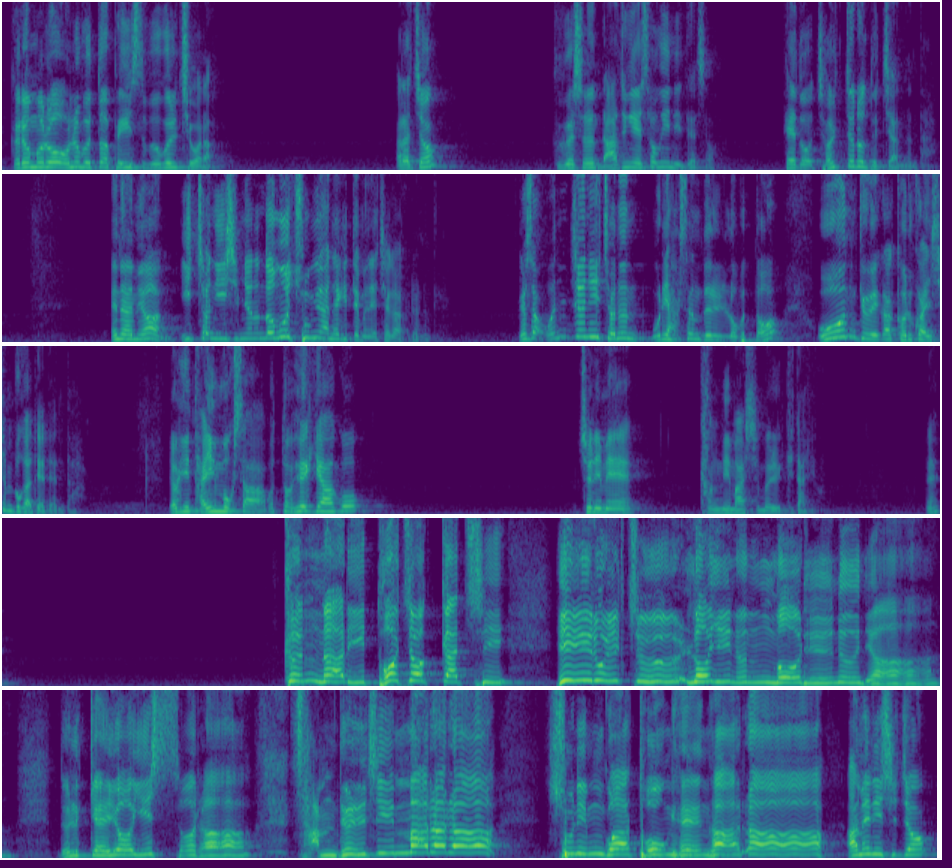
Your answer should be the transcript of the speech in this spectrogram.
그러므로 오늘부터 페이스북을 지워라. 알았죠? 그것은 나중에 성인이 돼서 해도 절대로 늦지 않는다. 왜냐하면 2020년은 너무 중요한 해기 때문에 제가 그러는 거예요. 그래서 온전히 저는 우리 학생들로부터 온 교회가 거룩한 신부가 돼야 된다. 여기 담임 목사부터 회개하고 주님의 강림하심을 기다리고 예? 그날이 도적같이 이룰 줄 너희는 모르느냐 늘 깨어 있어라 잠들지 말아라 주님과 동행하라 아멘이시죠?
